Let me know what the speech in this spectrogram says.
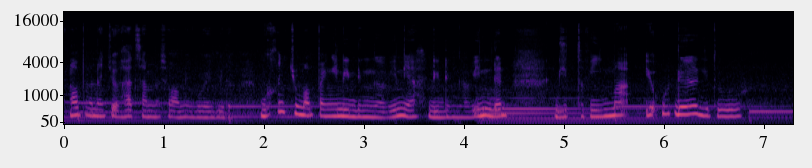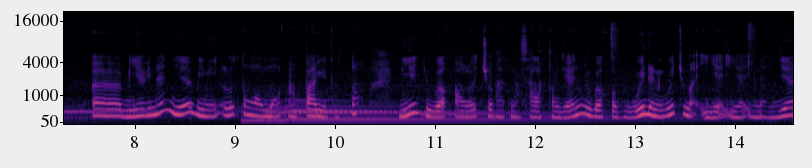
Gue pernah curhat sama suami gue gitu. Gue kan cuma pengen didengerin ya didengerin dan diterima. Ya udah gitu. Uh, biarin aja bini lu tuh ngomong apa gitu. Toh dia juga kalau curhat masalah kerjaan juga ke gue dan gue cuma iya iyain aja.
